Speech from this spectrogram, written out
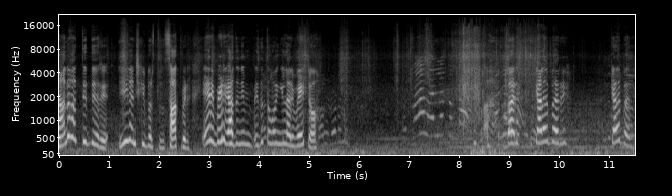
ನಾನು ಹತ್ತಿದ್ದೆ ರೀ ಈಗ ಅಂಜಿಕೆ ಬರ್ತದೆ. ಸಾಕು ಬಿಡ್ರಿ. ಏರಿ ರೀ ಬಿಡ್ರಿ ಅದು ನಿಮ್ಮ ಇದು ತಗೋಂಗಿಲ್ಲ ರೀ ವೇಟು ಬರ್ರಿ ಕೆಳಗೆ ಬರ್ರಿ. ಕೆಳಗೆ ಬರ್ರಿ.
